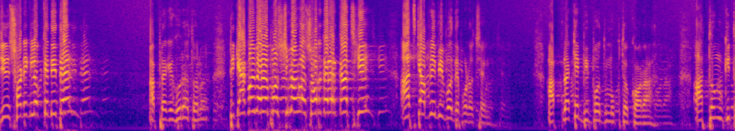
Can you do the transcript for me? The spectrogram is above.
যদি সঠিক লোককে দিতেন, আপনাকে ঘুরাতো না। ঠিক একইভাবে পশ্চিমবাংলা সরকারের কাজ কি? আজকে আপনি বিপদে পড়েছেন। আপনাকে বিপদ মুক্ত করা, আতঙ্কিত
